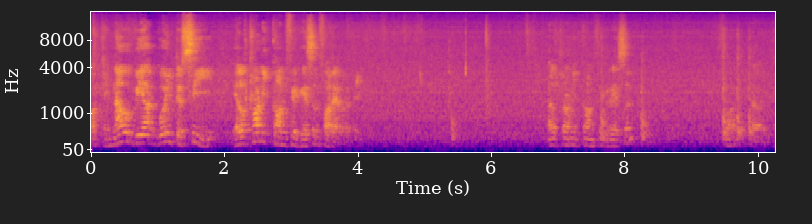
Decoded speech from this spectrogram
Okay now we are going to see electronic configuration for everything. Electronic configuration for everything.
